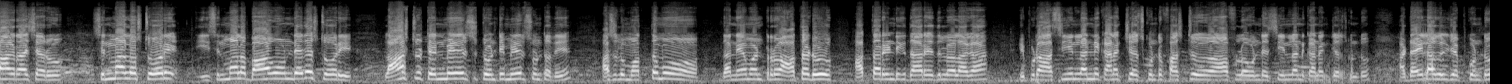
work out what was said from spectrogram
బాగా రాశారు. సినిమాలో స్టోరీ ఈ సినిమాలో బాగా ఉండేదే story. Last ten minutes twenty minutes ఉంటుంది. అసలు మొత్తము దాన్ని ఏమంటారు? అతడు అత్తారింటికి దారేదిలో లాగా ఇప్పుడు ఆ సీన్లన్నీ కనెక్ట్ చేసుకుంటూ ఫస్ట్ హాఫ్లో ఉండే సీన్లన్నీ కనెక్ట్ చేసుకుంటూ ఆ డైలాగులు చెప్పుకుంటూ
